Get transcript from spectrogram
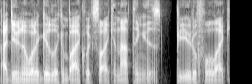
I do know what a good looking bike looks like, and that thing is beautiful. Like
